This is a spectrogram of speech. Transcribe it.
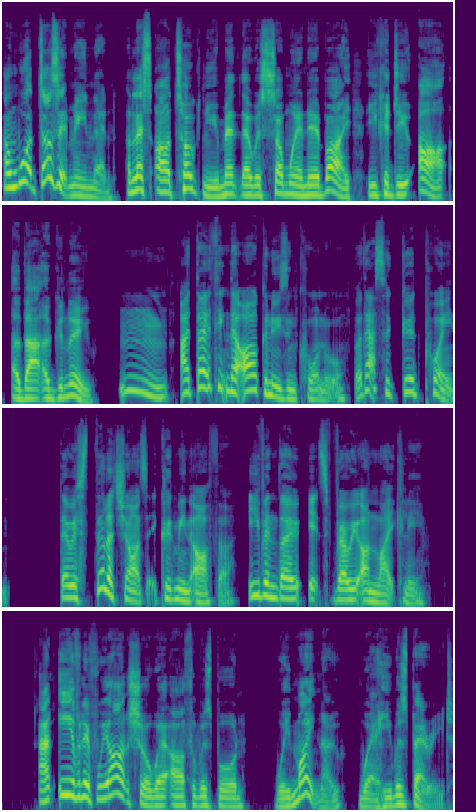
And what does it mean then? Unless Artognou meant there was somewhere nearby you could do art about a gnu. Hmm, I don't think there are gnus in Cornwall, but that's a good point. There is still a chance it could mean Arthur, even though it's very unlikely. And even if we aren't sure where Arthur was born, we might know where he was buried.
